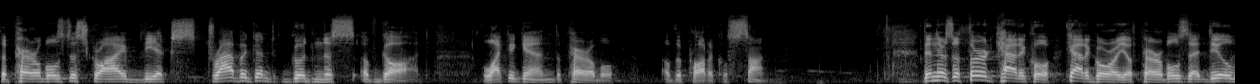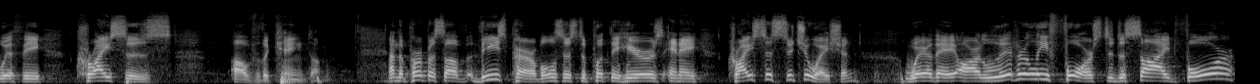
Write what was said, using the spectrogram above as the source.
the parables describe the extravagant goodness of God, like again the parable of the prodigal son. Then there's a third category of parables that deal with the crisis of the kingdom. And the purpose of these parables is to put the hearers in a crisis situation where they are literally forced to decide for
